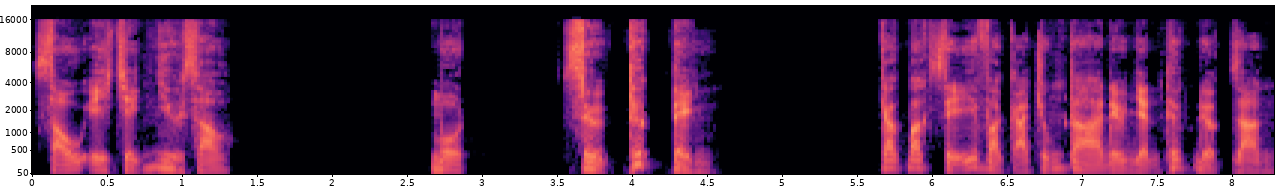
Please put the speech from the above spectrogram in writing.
6 ý chính như sau. 1 sự thức tỉnh. Các bác sĩ và cả chúng ta đều nhận thức được rằng,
